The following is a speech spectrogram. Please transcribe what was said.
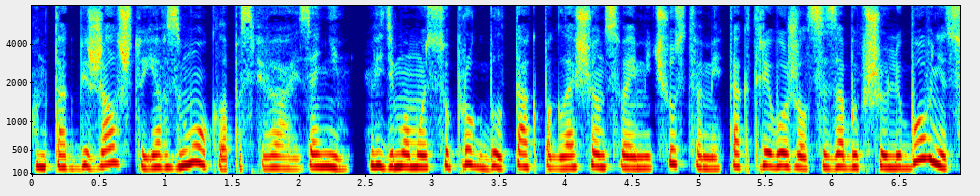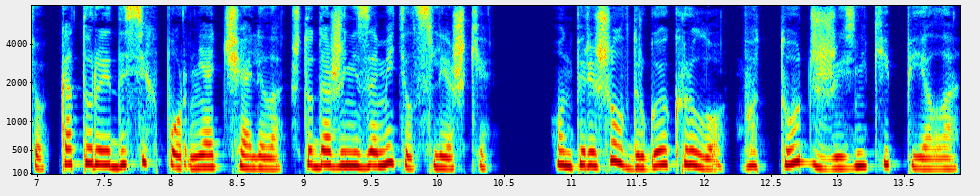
Он так бежал, что я взмокла, поспевая за ним. Видимо, мой супруг был так поглощен своими чувствами, так тревожился за бывшую любовницу, которая до сих пор не отчалила, что даже не заметил слежки. Он перешел в другое крыло. Вот тут жизнь кипела.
